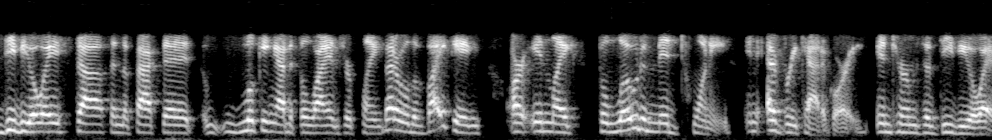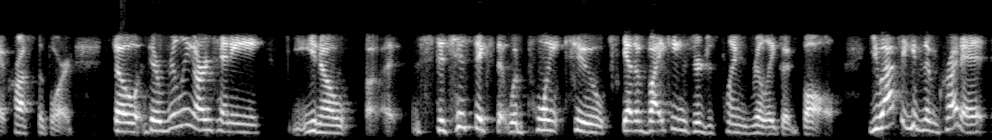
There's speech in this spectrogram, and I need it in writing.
DVOA stuff and the fact that looking at it, the Lions are playing better. Well, the Vikings are in like the low to mid 20s in every category in terms of DVOA across the board. So there really aren't any you know, uh, statistics that would point to, yeah, the Vikings are just playing really good ball. You have to give them credit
